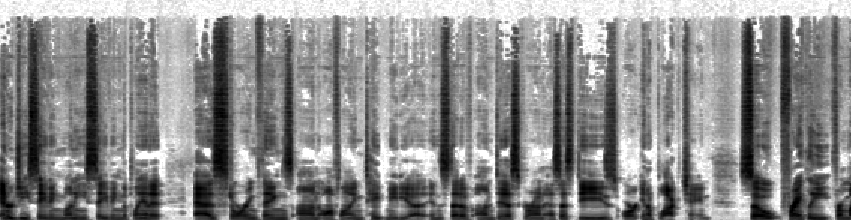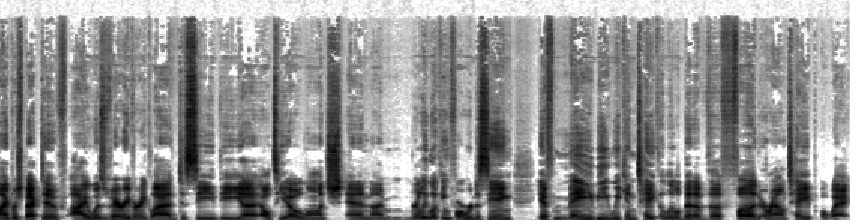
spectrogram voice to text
energy, saving money, saving the planet as storing things on offline tape media instead of on disk or on SSDs or in a blockchain. So, frankly, from my perspective, I was very, very glad to see the uh, LTO launch, and I'm really looking forward to seeing if maybe we can take a little bit of the FUD around tape away.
